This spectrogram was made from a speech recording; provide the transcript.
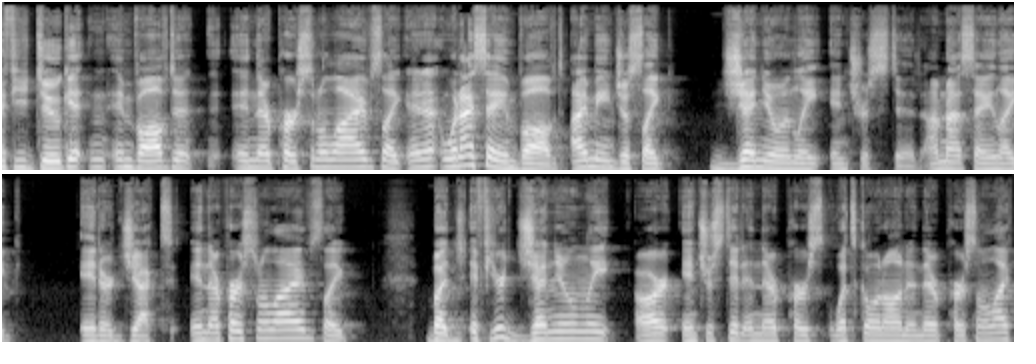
if you do get involved in, in their personal lives, like and when I say involved, I mean just like genuinely interested. I'm not saying like interject in their personal lives, like but if you're genuinely are interested in their person what's going on in their personal life,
